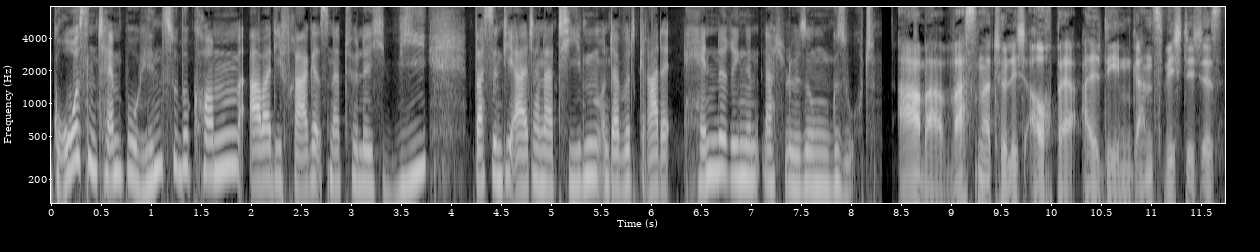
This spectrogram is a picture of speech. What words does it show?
großen Tempo hinzubekommen. Aber die Frage ist natürlich, wie, was sind die Alternativen? Und da wird gerade händeringend nach Lösungen gesucht. Aber was natürlich auch bei all dem ganz wichtig ist,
